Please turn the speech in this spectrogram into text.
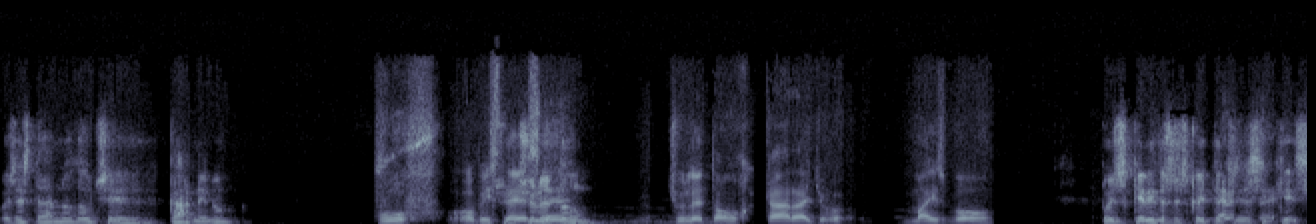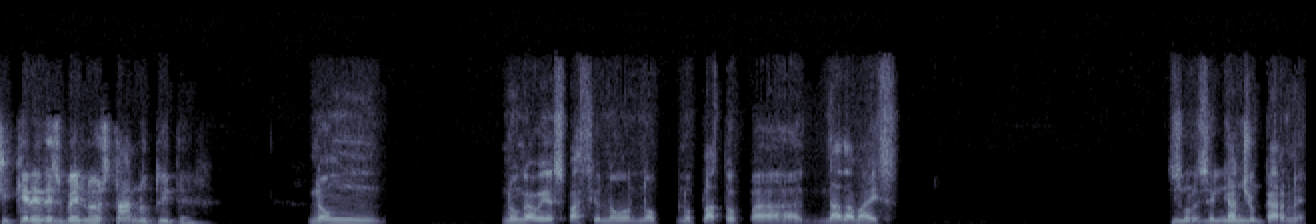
Pois pues este ano douche carne, non? Puf, o viste ese? Chuletón. Chuletón, carallo. máis bo. Pois, queridos escoitaxes, se, que, si queredes velo, está no Twitter. Non non había espacio no, no, no plato para nada máis. Só ese cacho carne.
